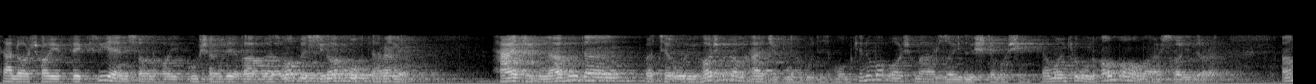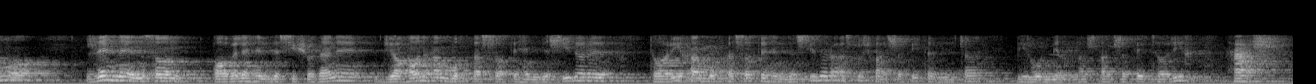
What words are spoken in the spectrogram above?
تلاش های فکری انسان های کوشنده قبل از ما بسیار محترمه. حجب نبودن و تئوری هاشون هم حجب نبوده. ممکنه ما باش مرزایی داشته باشیم کما که اونها با ما مرزهایی دارن. اما ذهن انسان قابل هندسی شدن جهان هم مختصات هندسی داره تاریخ هم مختصات هندسی داره از توش فلسفه طبیعتا بیرون میاد. پس فلسفه تاریخ هست.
